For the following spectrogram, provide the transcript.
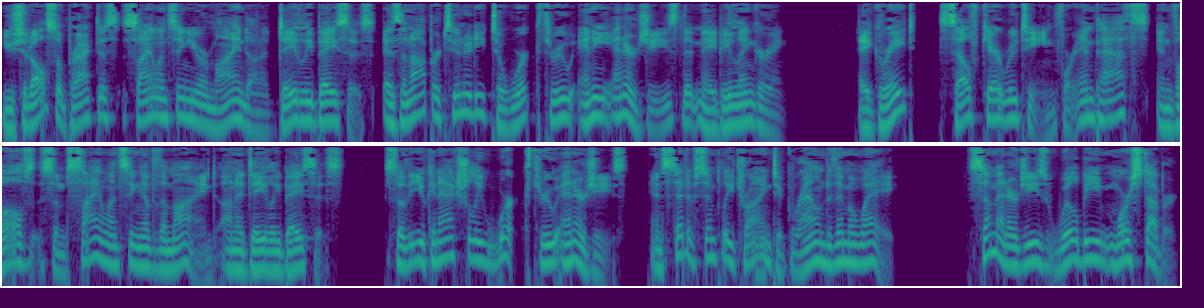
You should also practice silencing your mind on a daily basis as an opportunity to work through any energies that may be lingering. A great self-care routine for empaths involves some silencing of the mind on a daily basis so that you can actually work through energies instead of simply trying to ground them away. Some energies will be more stubborn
